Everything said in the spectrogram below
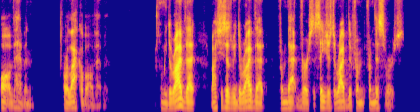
awe of heaven or lack of awe of heaven. And we derive that, Rashi says we derive that from that verse. The sages derived it from, from this verse.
